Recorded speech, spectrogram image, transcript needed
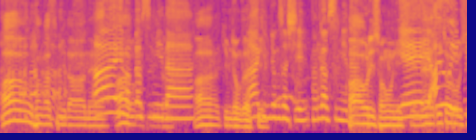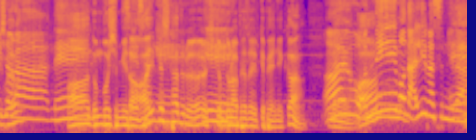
아, 반갑습니다. 네. 아이, 아, 반갑습니다. 아, 김정서 씨. 아, 김종서 씨 반갑습니다. 아, 우리 정훈이 씨. 예, 네, 아유 이쪽으로 이쁘셔라. 네. 아, 눈부십니다. 아, 세상에. 이렇게 스타들을 예. 직접 눈앞에서 이렇게 뵈니까. 아유 네. 언니 뭐 난리 났습니다.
